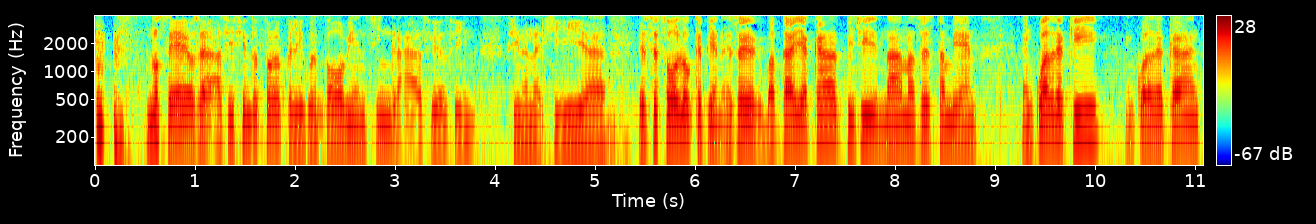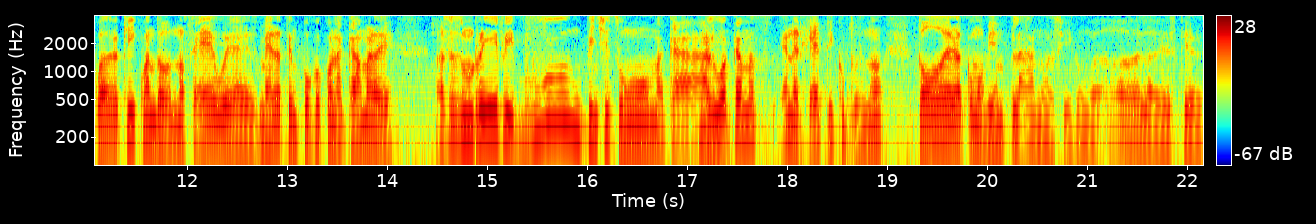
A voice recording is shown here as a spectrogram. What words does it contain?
no sé, o sea, así siendo toda la película, todo bien sin gracia, sin, sin energía. Ese solo que tiene, ese batalla acá, pinche, nada más es también, encuadre aquí, encuadre acá, encuadre aquí, cuando, no sé, güey, esmérate un poco con la cámara de, haces un riff y un pinche zoom acá, algo acá más energético, pues, ¿no? Todo era como bien plano, así, como, ah, la bestia.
